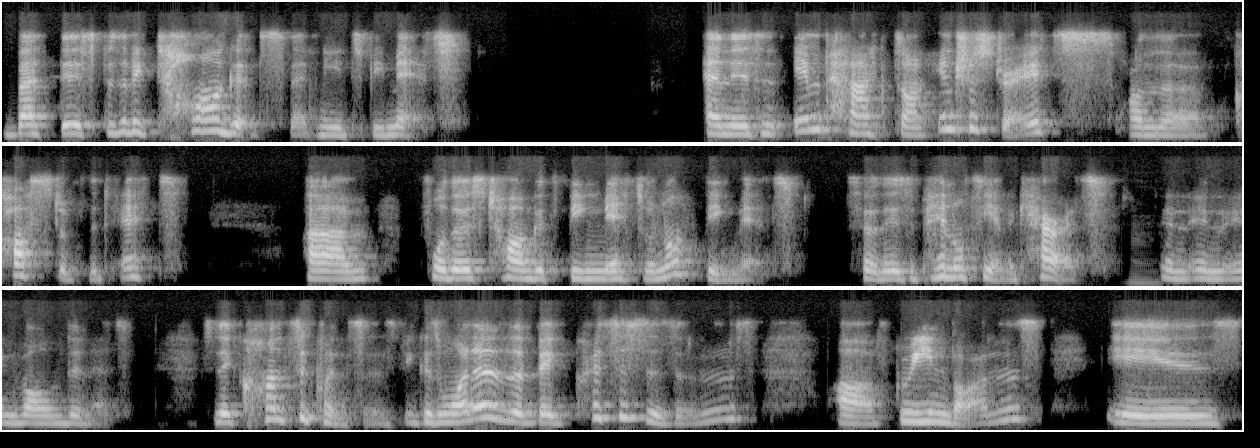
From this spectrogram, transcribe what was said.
but there's specific targets that need to be met. And there's an impact on interest rates on the cost of the debt um, for those targets being met or not being met. So there's a penalty and a carrot hmm. in, in, involved in it. So the consequences, because one of the big criticisms of green bonds is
